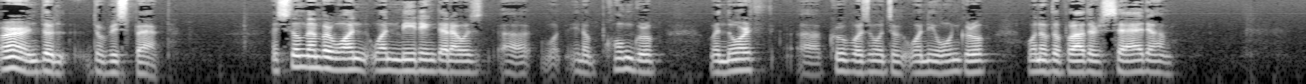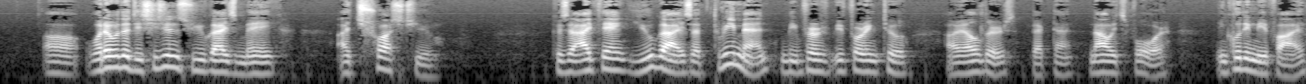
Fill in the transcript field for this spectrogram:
earned the, the respect. I still remember one, one meeting that I was, uh, you know, home group, when North uh, group was one new own group. One of the brothers said, um, uh, "Whatever the decisions you guys make, I trust you, because I think you guys are three men, referring to our elders back then. Now it's four, including me, five.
